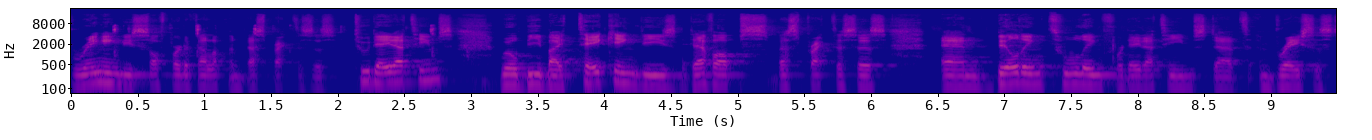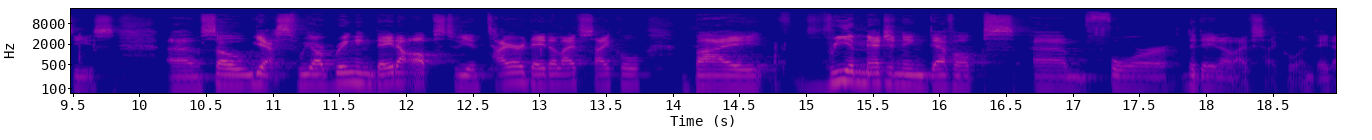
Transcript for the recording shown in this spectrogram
bringing these software development best practices to data teams will be by taking these devops best practices and building tooling for data teams that embraces these. Uh, so yes we are bringing data ops to the entire data lifecycle by reimagining DevOps um, for the data lifecycle and data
